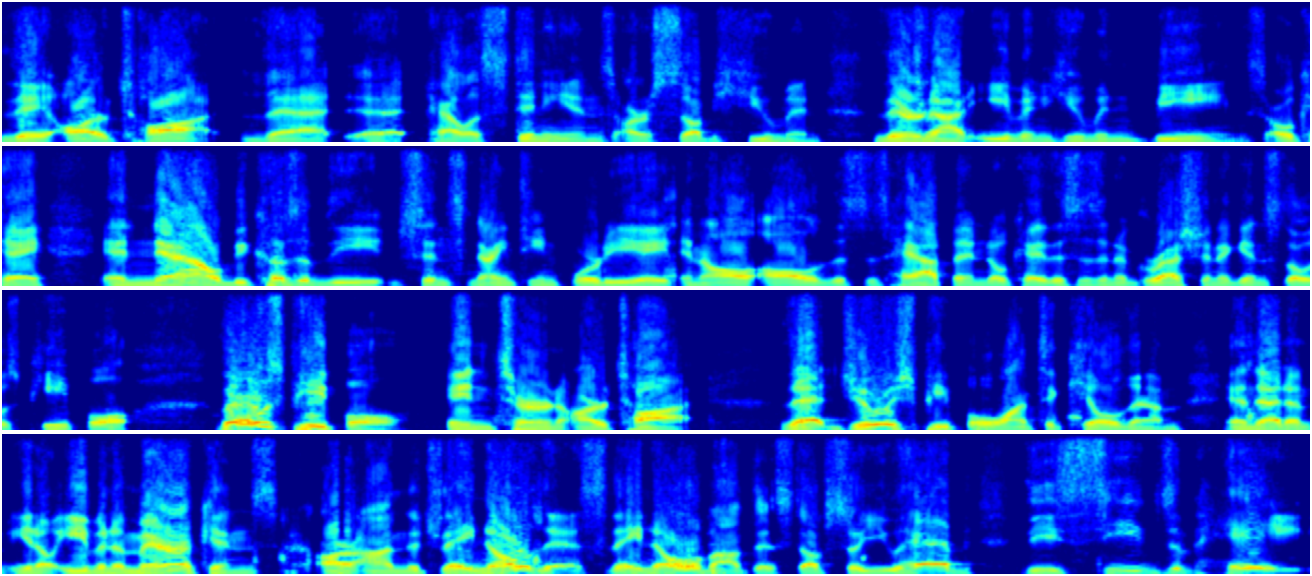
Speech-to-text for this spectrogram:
they are taught that uh, Palestinians are subhuman. They're not even human beings, okay? And now, because of the since 1948 and all all of this has happened, okay, this is an aggression against those people. Those people, in turn, are taught that Jewish people want to kill them, and that um, you know even Americans are on the. They know this. They know about this stuff. So you have these seeds of hate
